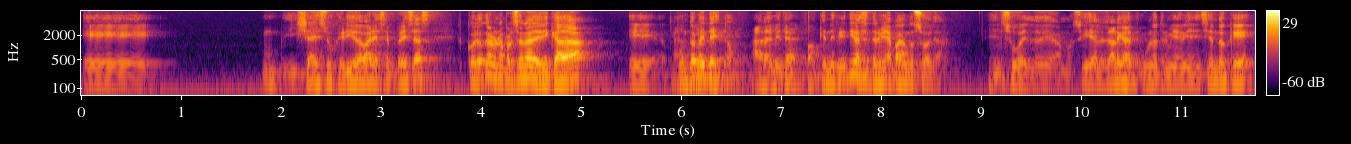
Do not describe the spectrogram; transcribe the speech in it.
eh, y ya he sugerido a varias empresas, colocar una persona dedicada eh, puntualmente a esto, a la mitad, que en definitiva se termina pagando sola el mm. sueldo, digamos. ¿sí? A la larga uno termina evidenciando que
